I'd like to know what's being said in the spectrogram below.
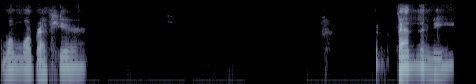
One more breath here. bend the knee.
